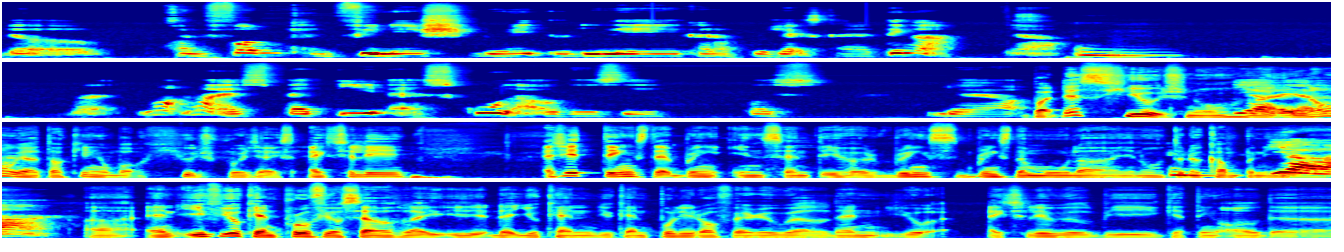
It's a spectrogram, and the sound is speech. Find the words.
the confirm can finish don't need to delay kind of projects kind of thing ah. Yeah. Mm. but not not as petty as school lah, obviously, because are But that's huge, no? Yeah, like yeah. now we are talking about huge projects. Actually, actually things that bring incentive or brings brings the moolah, you know, to the Mm. company. yeah Uh, and if you can prove yourself like that you can you can pull it off very well, then you actually will be getting all the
